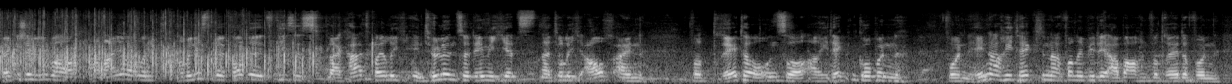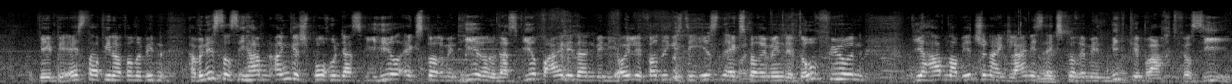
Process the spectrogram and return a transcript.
Dankeschön, lieber Herr Mayer und Herr Minister, bevor wir jetzt dieses Plakat feierlich enthüllen, zu dem ich jetzt natürlich auch ein Vertreter unserer Architektengruppen von Hen Architekten nach vorne bitte, aber auch ein Vertreter von WPS darf ich nach vorne bitten. Herr Minister, Sie haben angesprochen, dass wir hier experimentieren und dass wir beide dann, wenn die Eule fertig ist, die ersten Experimente durchführen. Wir haben aber jetzt schon ein kleines Experiment mitgebracht für Sie.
